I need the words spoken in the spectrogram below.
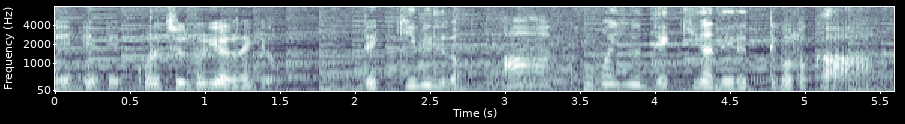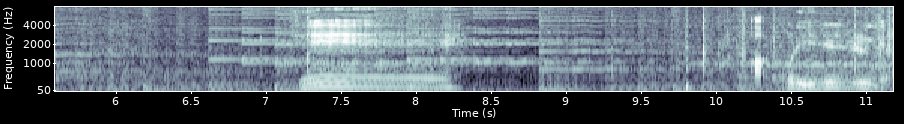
え、え、え、これチュートリアルないけど。デッキビルド。ああ、こういうデッキが出るってことか。へえ。あ、これ入れれるんや。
